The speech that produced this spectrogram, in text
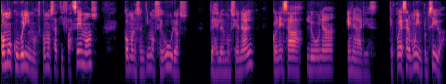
cómo cubrimos, cómo satisfacemos, cómo nos sentimos seguros desde lo emocional con esa luna en Aries, que puede ser muy impulsiva,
